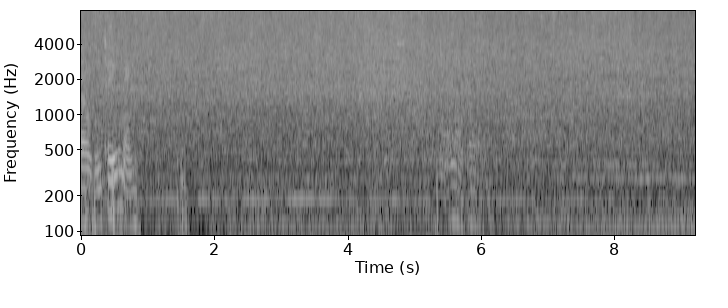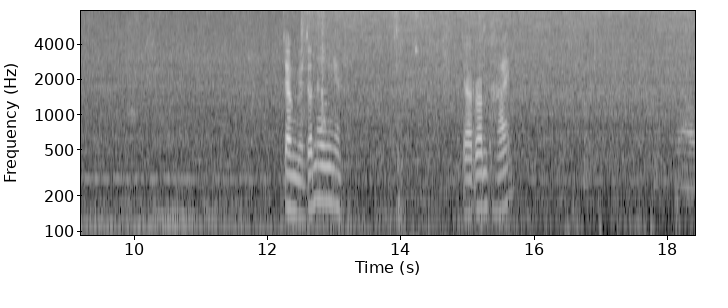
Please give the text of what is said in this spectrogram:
tô cũng thiếu này. Chào người Tuấn Hưng nha. Chào Ron Thái chào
